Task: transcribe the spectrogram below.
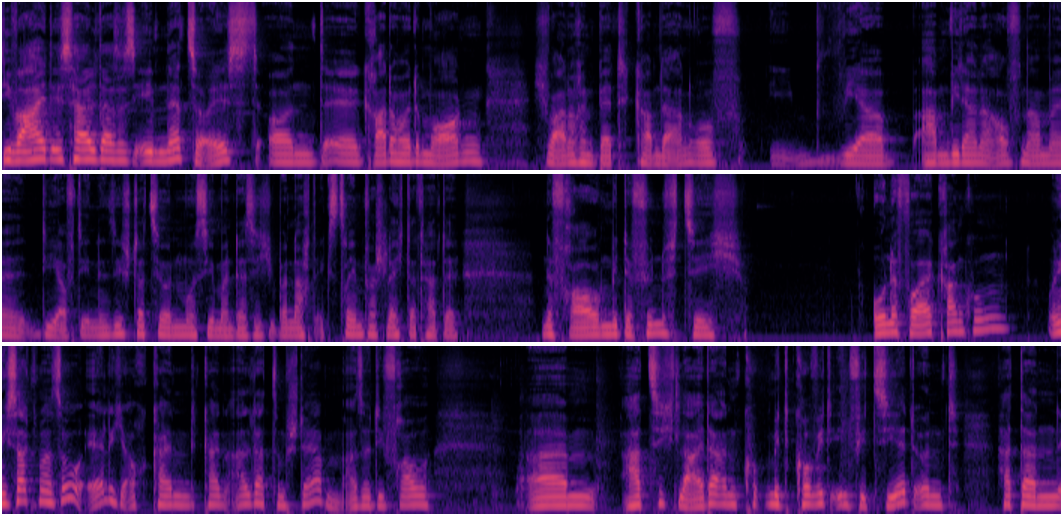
Die Wahrheit ist halt, dass es eben nicht so ist. Und äh, gerade heute Morgen, ich war noch im Bett, kam der Anruf, wir haben wieder eine Aufnahme, die auf die Intensivstation muss. Jemand, der sich über Nacht extrem verschlechtert hatte. Eine Frau Mitte 50, ohne Vorerkrankungen. Und ich sag mal so, ehrlich, auch kein, kein Alter zum Sterben. Also die Frau ähm, hat sich leider an, mit Covid infiziert und hat dann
